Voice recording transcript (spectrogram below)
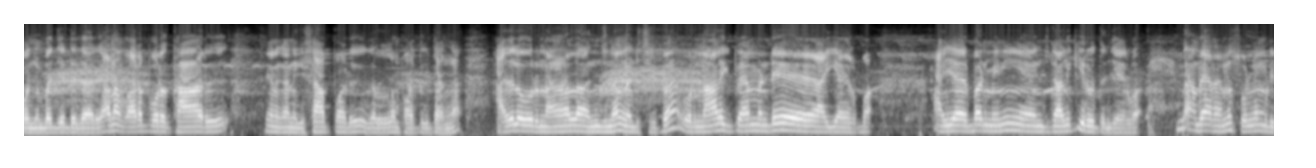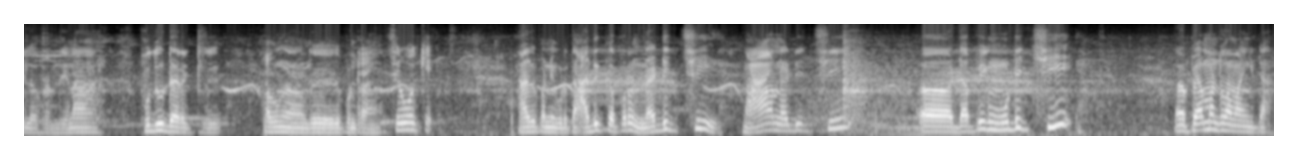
கொஞ்சம் பட்ஜெட் இதாக இருக்குது ஆனால் வரப்போகிற காரு எனக்கு அன்றைக்கி சாப்பாடு இதெல்லாம் பார்த்துக்கிட்டாங்க. அதில் ஒரு நாலு அஞ்சு நாள் நடிச்சிருப்பேன். ஒரு நாளைக்கு பேமெண்ட்டே ஐயாயிரரூபா ஐயாயிரரூபா மினி அஞ்சு நாளைக்கு இருபத்தஞ்சாயிரரூபா நான் வேறு என்ன சொல்ல முடியல ஃப்ரெண்ட்ஸ் ஏன்னா புது டைரக்டரு அவங்க வந்து இது பண்ணுறாங்க சரி ஓகே அது பண்ணி கொடுத்தேன். அதுக்கப்புறம் நடித்து நான் நடித்து டப்பிங் முடித்து பேமெண்ட்லாம் வாங்கிட்டேன்.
